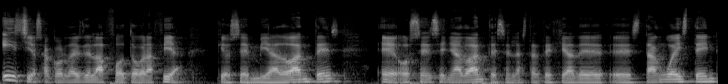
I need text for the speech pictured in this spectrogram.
y si os acordáis de la fotografía que os he enviado antes, eh, os he enseñado antes en la estrategia de eh, Stan Weinstein,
